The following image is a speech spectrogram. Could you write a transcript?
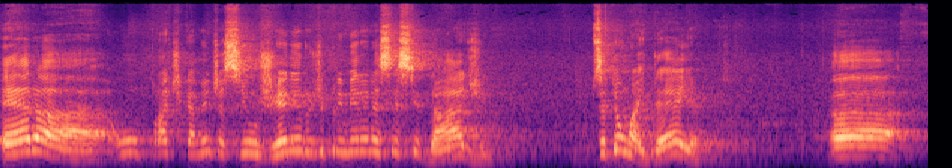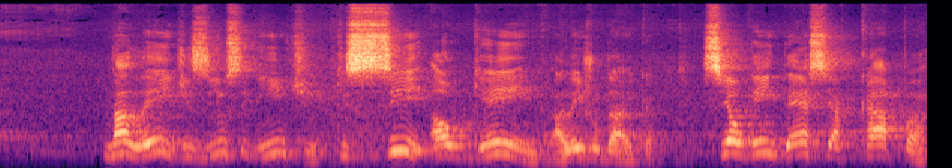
era um, praticamente assim um gênero de primeira necessidade. Pra você ter uma ideia, ah, na lei dizia o seguinte: que se alguém, a lei judaica, se alguém desse a capa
